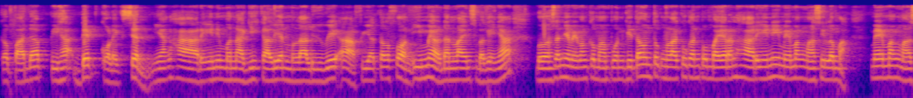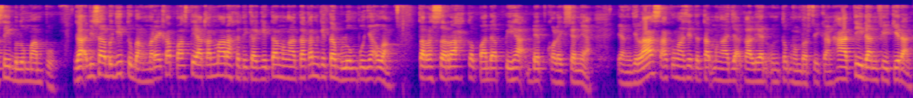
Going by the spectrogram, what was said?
kepada pihak debt collection yang hari ini menagih kalian melalui WA, via telepon, email dan lain sebagainya. Bahwasannya memang kemampuan kita untuk melakukan pembayaran hari ini memang masih lemah. Memang masih belum mampu Gak bisa begitu bang mereka pasti akan marah ketika kita mengatakan kita belum punya uang terserah kepada pihak debt collectionnya yang jelas aku masih tetap mengajak kalian untuk membersihkan hati dan pikiran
